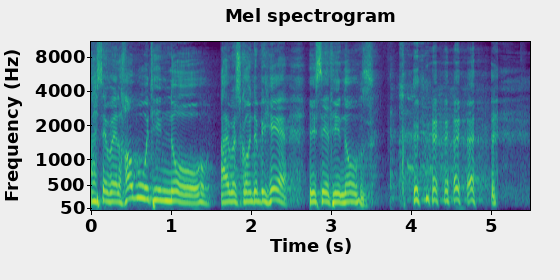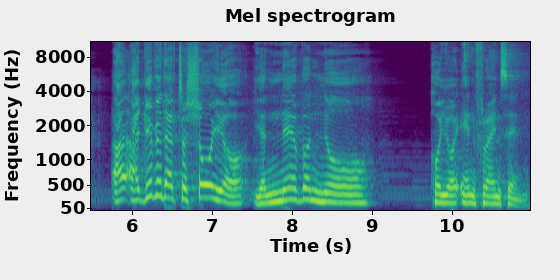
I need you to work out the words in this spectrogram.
I said, Well, how would he know I was going to be here? He said, He knows. I, I give you that to show you, you never know who you're influencing.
